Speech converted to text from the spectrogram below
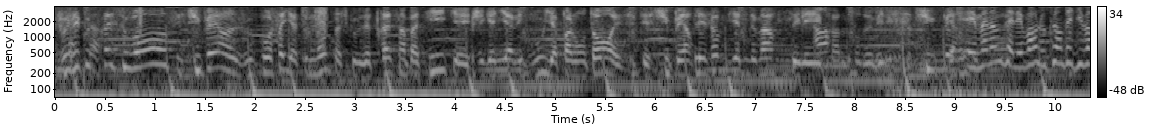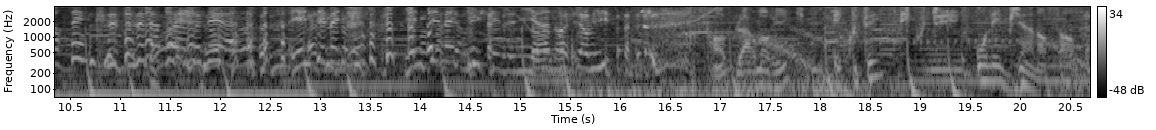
Je vous écoute très souvent, c'est super, je vous conseille à tout le monde parce que vous êtes très sympathique et j'ai gagné avec vous il n'y a pas longtemps et c'était super. Les hommes viennent de Mars et les ah. femmes sont de Vénus. Super. Et maintenant vous allez voir le clan des divorcés. Vous êtes, un peu abonné. Euh. Il y a une ah, thématique. Il y a une thématique chez Denis. Hein, France Bleu Armorique, écoutez, écoutez, on est bien ensemble.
